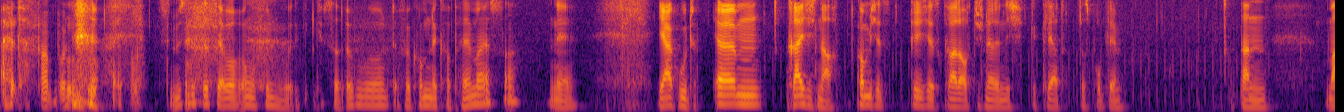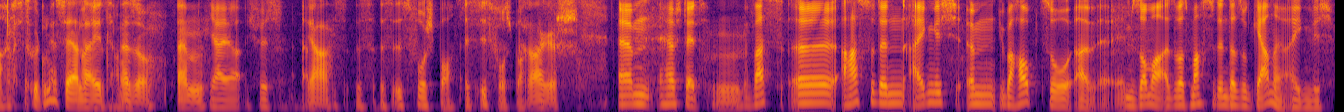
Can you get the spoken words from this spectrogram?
Alter Verbundenheit. Jetzt müsste ich das ja aber auch irgendwo finden. Gibt es da irgendwo der verkommene Kapellmeister? Nee. Ja, gut. Ähm, reiche ich nach. Komme ich jetzt, kriege ich jetzt gerade auf die Schnelle nicht geklärt, das Problem. Dann mache ich Es tut mir sehr leid. Also, ähm, Ja, ja, ich will Ja. Es, es, es ist furchtbar. Es ist furchtbar. tragisch. Ähm, Herr Stett, was äh, hast du denn eigentlich ähm, überhaupt so äh, im Sommer? Also was machst du denn da so gerne eigentlich?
